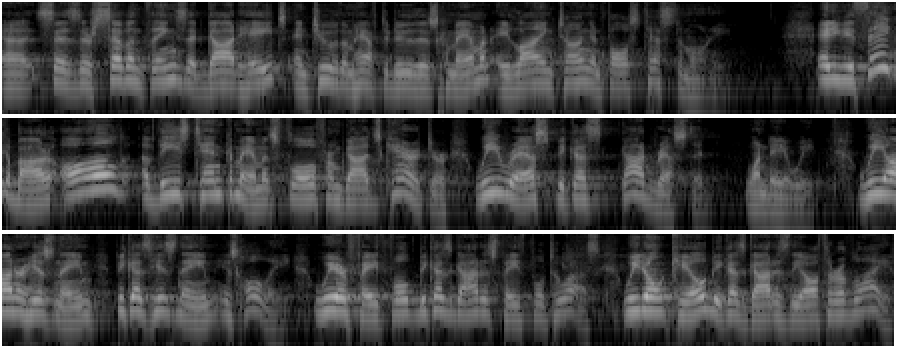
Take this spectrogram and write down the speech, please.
uh, says there's seven things that God hates, and two of them have to do with this commandment a lying tongue and false testimony. And if you think about it, all of these Ten Commandments flow from God's character. We rest because God rested one day a week. We honor his name because his name is holy. We are faithful because God is faithful to us. We don't kill because God is the author of life.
